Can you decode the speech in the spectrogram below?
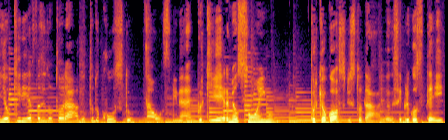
E eu queria fazer doutorado a todo custo na USP, né? Porque era meu sonho, porque eu gosto de estudar. Eu sempre gostei.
